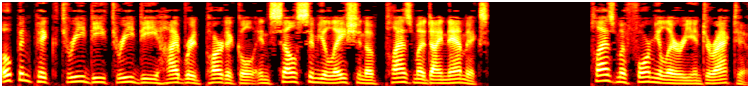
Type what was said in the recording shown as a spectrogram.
OpenPIC 3D 3D hybrid particle in cell simulation of plasma dynamics. Plasma formulary interactive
